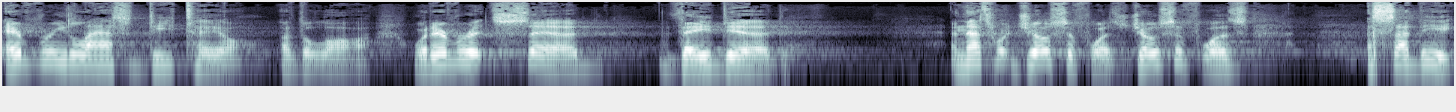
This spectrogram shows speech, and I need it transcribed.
Every last detail of the law. Whatever it said, they did. And that's what Joseph was. Joseph was a Sadiq.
